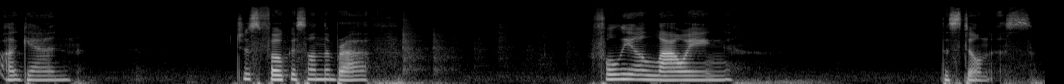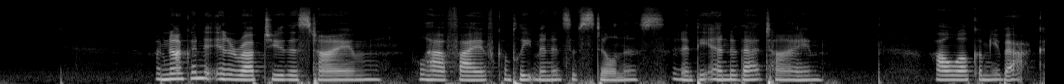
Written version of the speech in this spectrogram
again, just focus on the breath, fully allowing the stillness. I'm not going to interrupt you this time. We'll have five complete minutes of stillness, and at the end of that time, I'll welcome you back.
